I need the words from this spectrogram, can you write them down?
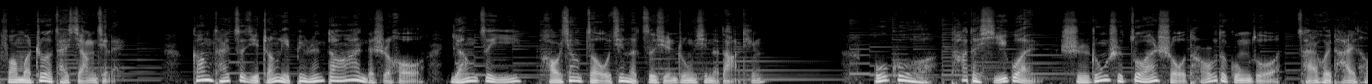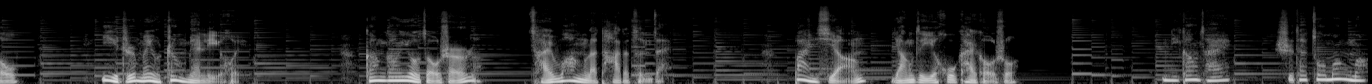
方墨这才想起来，刚才自己整理病人档案的时候，杨子怡好像走进了咨询中心的大厅。不过他的习惯始终是做完手头的工作才会抬头，一直没有正面理会。刚刚又走神了，才忘了他的存在。半晌，杨子怡忽开口说。你刚才是在做梦吗？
